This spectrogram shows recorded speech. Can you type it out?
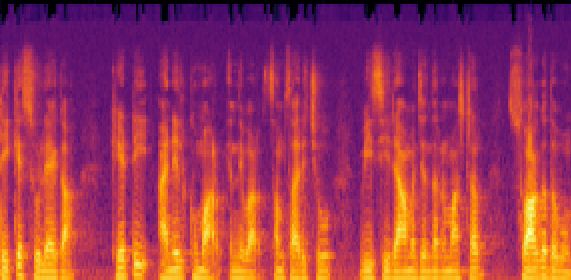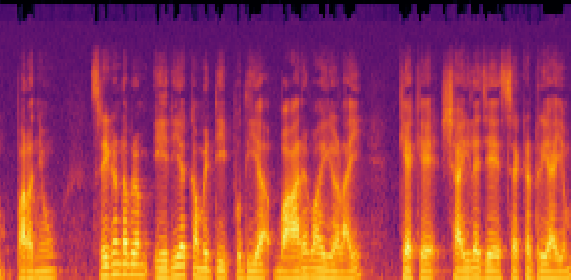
T K Sulekha K T Anilkumar എന്നിവർ സംസാരിച്ചു. വി സി രാമചന്ദ്രൻ മാസ്റ്റർ സ്വാഗതവും പറഞ്ഞു. ശ്രീകണ്ഠപുരം ഏരിയ കമ്മിറ്റി പുതിയ ഭാരവാഹികളായി കെ കെ ശൈലജയെ സെക്രട്ടറിയായും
